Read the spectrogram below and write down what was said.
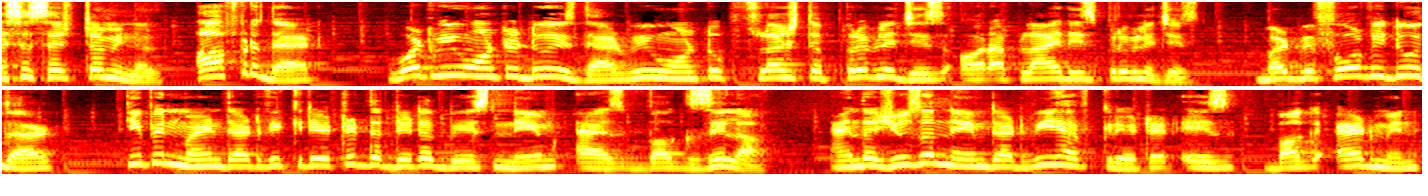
SSH terminal. After that, what we want to do is that we want to flush the privileges or apply these privileges. But before we do that, keep in mind that we created the database named as Bugzilla and the username that we have created is bugadmin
